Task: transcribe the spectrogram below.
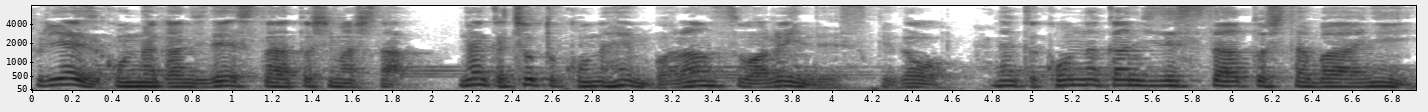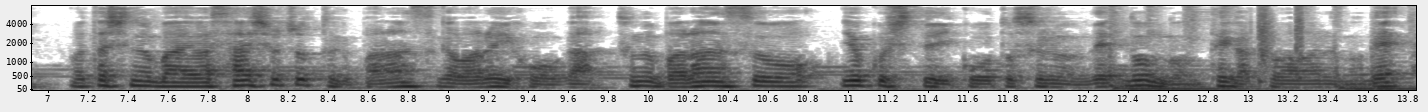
とりあえずこんな感じでスタートしました。なんかちょっとこの辺バランス悪いんですけど、なんかこんな感じでスタートした場合に、私の場合は最初ちょっとバランスが悪い方が、そのバランスを良くしていこうとするので、どんどん手が加わるので、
